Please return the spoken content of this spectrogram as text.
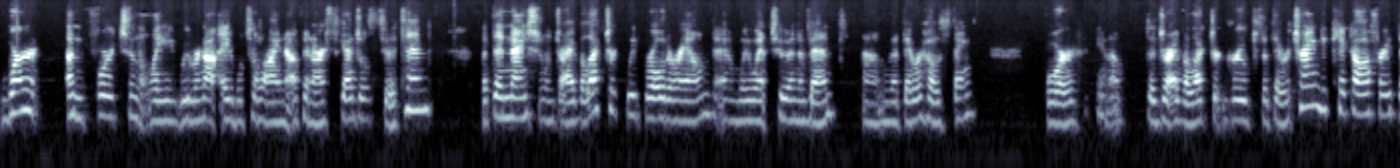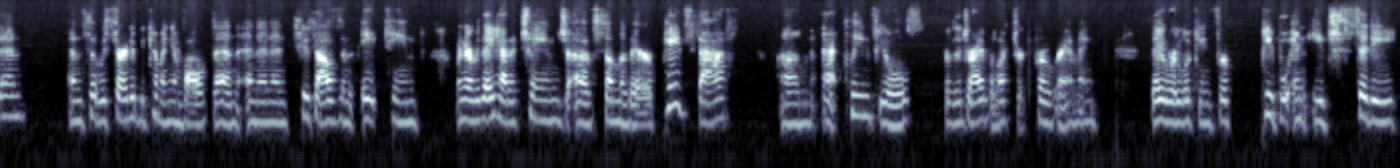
weren't unfortunately we were not able to line up in our schedules to attend. But then National Drive Electric Week rolled around, and we went to an event um, that they were hosting for you know the Drive Electric groups that they were trying to kick off right then. And so we started becoming involved then. And then in 2018, whenever they had a change of some of their paid staff um, at Clean Fuels for the Drive Electric programming, they were looking for people in each city,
